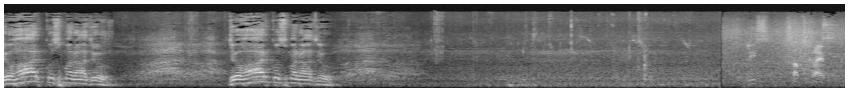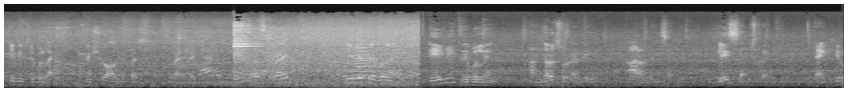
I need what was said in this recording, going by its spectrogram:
జోహార్ కుస్మరాజు. జోహార్ Kusmaraju. Please subscribe TV Triple Nine. Wish you all the best. Venkat. Subscribe TV triple nine TV triple nine అందరూ చూడండి ఆనందించండి please subscribe thank you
